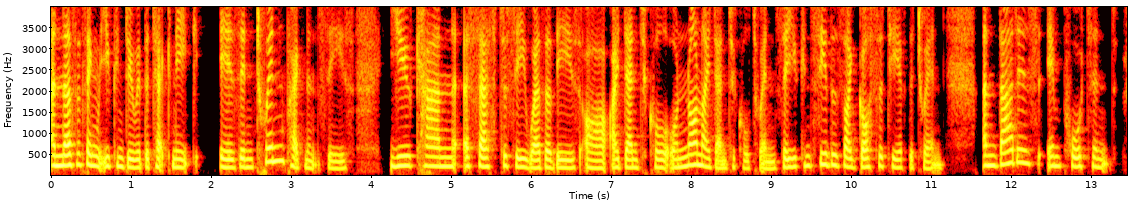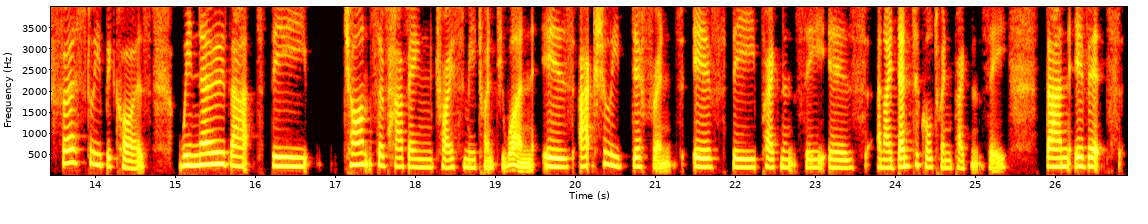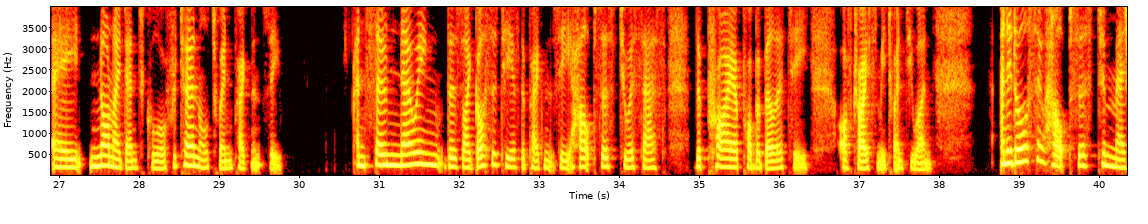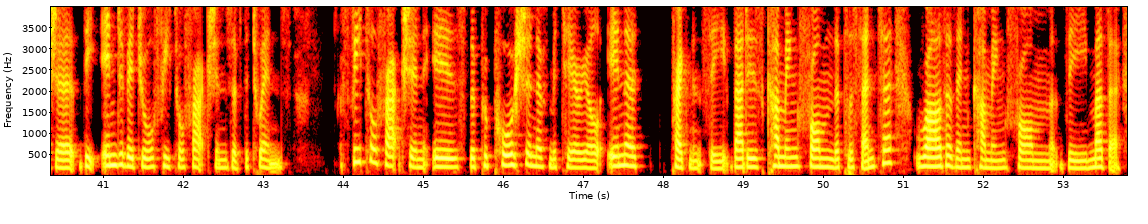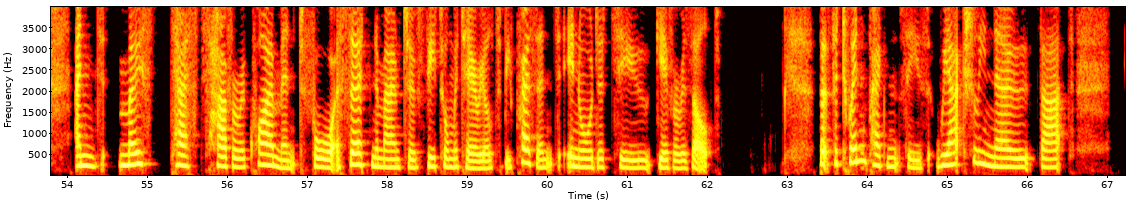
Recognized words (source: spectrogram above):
Another thing that you can do with the technique is in twin pregnancies, you can assess to see whether these are identical or non identical twins. So you can see the zygosity of the twin. And that is important, firstly, because we know that the chance of having trisomy 21 is actually different if the pregnancy is an identical twin pregnancy than if it's a non identical or fraternal twin pregnancy. And so, knowing the zygosity of the pregnancy helps us to assess the prior probability of trisomy 21. And it also helps us to measure the individual fetal fractions of the twins. Fetal fraction is the proportion of material in a pregnancy that is coming from the placenta rather than coming from the mother. And most tests have a requirement for a certain amount of fetal material to be present in order to give a result. But for twin pregnancies, we actually know that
